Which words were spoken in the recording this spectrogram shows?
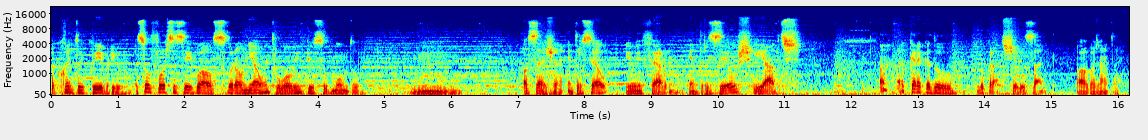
A corrente do equilíbrio. A sua força se igual segura a união entre o Olimpo e o submundo. Hum. Ou seja, entre o céu e o inferno, entre Zeus e Hades. Ah, a careca do, do Kratos cheia de sangue. Oh, agora já não tem.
